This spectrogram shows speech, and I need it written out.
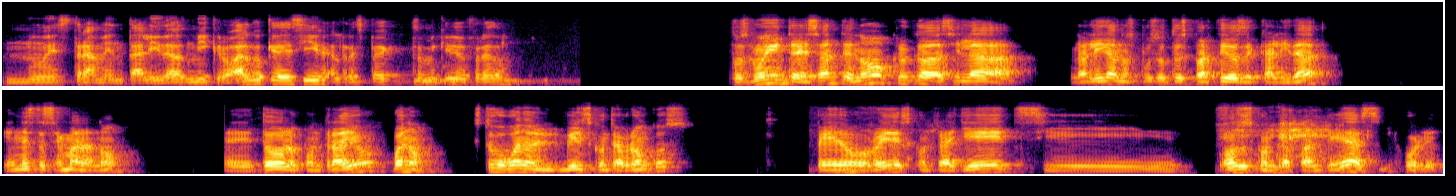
nuestra mentalidad micro. ¿Algo que decir al respecto, mi querido Fredo? Pues muy interesante, ¿no? Creo que así la, la liga nos puso tres partidos de calidad en esta semana, ¿no? Eh, todo lo contrario. Bueno, Estuvo bueno el Bills contra Broncos, pero Reyes contra Jets y Osos contra Panteras, híjole,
